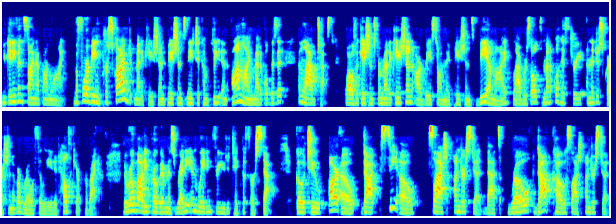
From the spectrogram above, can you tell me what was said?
You can even sign up online. Before being prescribed medication, patients need to complete an online medical visit and lab test. Qualifications for medication are based on the patient's BMI, lab results, medical history, and the discretion of a Ro affiliated healthcare provider. The Ro Body program is ready and waiting for you to take the first step. Go to ro.co slash understood. That's ro.co slash understood.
